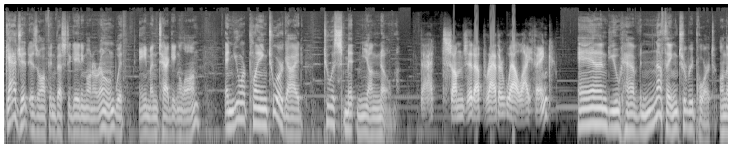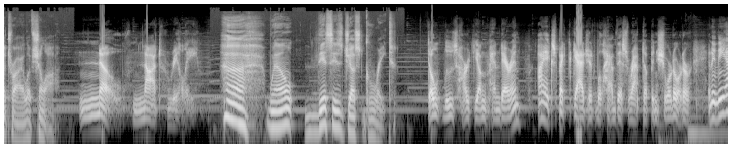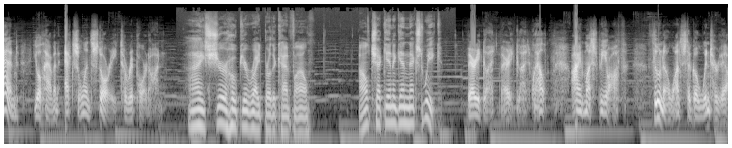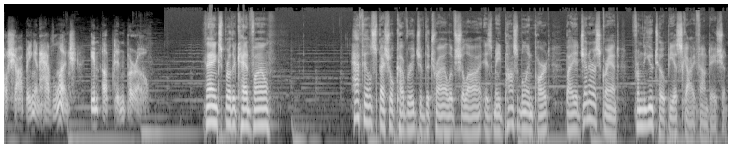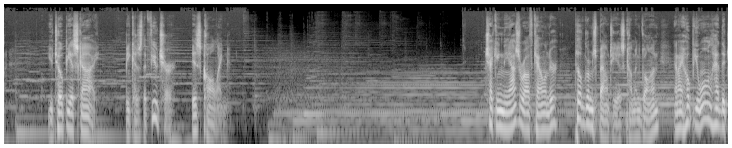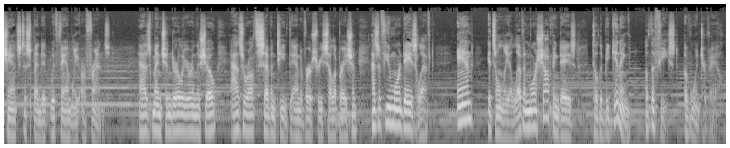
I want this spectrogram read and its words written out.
Gadget is off investigating on her own with Eamon tagging along, and you're playing tour guide to a smitten young gnome. That sums it up rather well, I think. And you have nothing to report on the trial of Sheilaah. No, not really. well, this is just great. Don't lose heart, young Pandaren. I expect Gadget will have this wrapped up in short order, and in the end, you'll have an excellent story to report on. I sure hope you're right, Brother Caddfael. I'll check in again next week. Very good, very good. Well, I must be off. Thuna wants to go Winter Veil shopping and have lunch in Upton Borough. Thanks, Brother Caddfael. Half Hill's special coverage of the trial of Sheilaah is made possible in part by a generous grant from the Utopia Skye Foundation. Utopia Skye, because the future is calling. Checking the Azeroth calendar, Pilgrim's Bounty has come and gone, and I hope you all had the chance to spend it with family or friends. As mentioned earlier in the show, Azeroth's 17th anniversary celebration has a few more days left, and it's only 11 more shopping days till the beginning of the Feast of Winter Veil.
